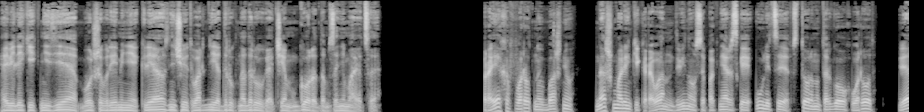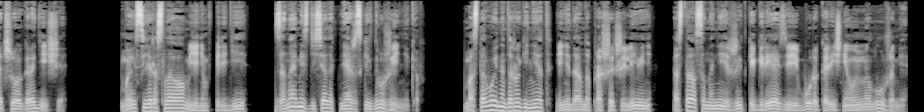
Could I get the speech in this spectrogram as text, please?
а великие князья больше времени кляузничают в Орде друг на друга, чем городом занимаются. Проехав воротную башню, наш маленький караван двинулся по княжеской улице в сторону торговых ворот вятшего городища. Мы с Ярославом едем впереди, за нами с десяток княжеских дружинников. Мостовой на дороге нет, и недавно прошедший ливень остался на ней жидкой грязью и буро-коричневыми лужами.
